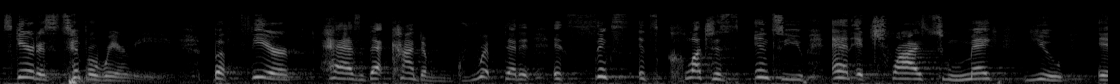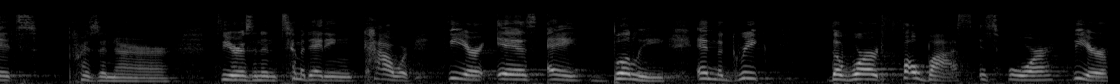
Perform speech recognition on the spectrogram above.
Scared is temporary, but fear has that kind of grip that it, it sinks its clutches into you and it tries to make you its prisoner. Fear is an intimidating coward. Fear is a bully. In the Greek, the word phobos is for fear.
